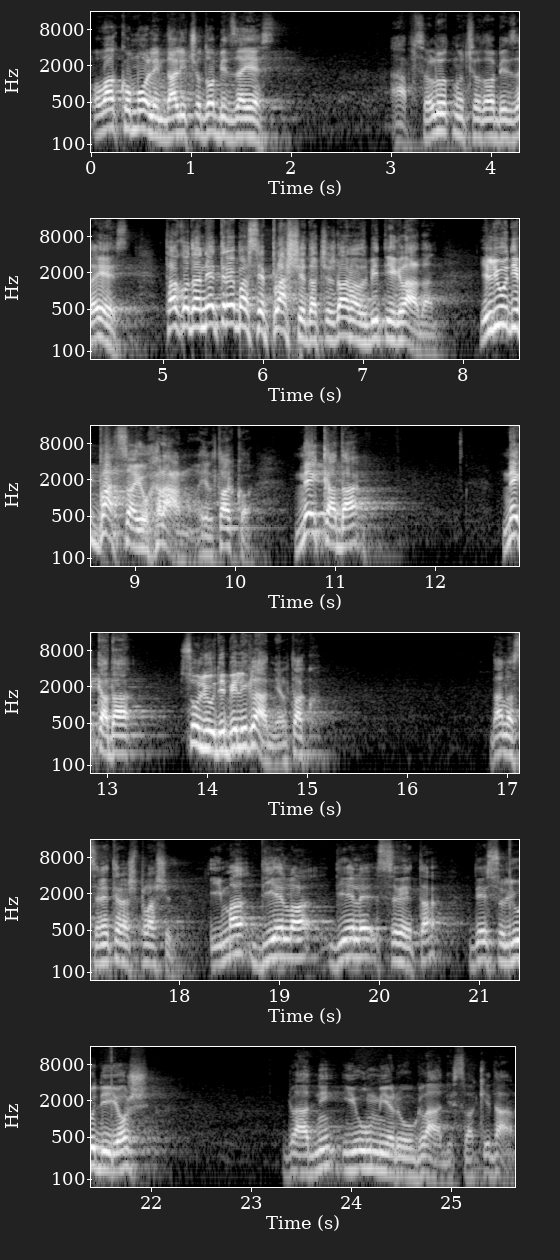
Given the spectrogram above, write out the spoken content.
ovako molim, da li ću dobiti za jest? Apsolutno ću dobiti za jest. Tako da ne treba se plašiti da ćeš danas biti gladan. Jer ljudi bacaju hranu, jel tako? Nekada, nekada su ljudi bili gladni, jel tako? Danas se ne trebaš plašiti. Ima dijela, dijele sveta gdje su ljudi još gladni i umiru u gladi svaki dan.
